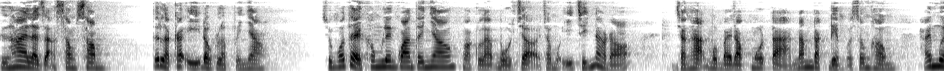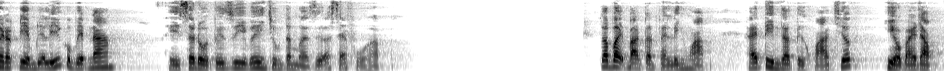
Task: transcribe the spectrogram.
Thứ hai là dạng song song, tức là các ý độc lập với nhau. Chúng có thể không liên quan tới nhau hoặc là bổ trợ cho một ý chính nào đó. Chẳng hạn một bài đọc mô tả 5 đặc điểm của sông Hồng hay 10 đặc điểm địa lý của Việt Nam thì sơ đồ tư duy với hình trung tâm ở giữa sẽ phù hợp. Do vậy bạn cần phải linh hoạt, hãy tìm ra từ khóa trước, hiểu bài đọc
